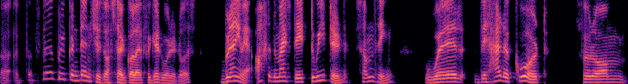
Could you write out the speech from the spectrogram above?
uh, a pretty contentious offside call. I forget what it was. But anyway, after the match, they tweeted something where they had a quote from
